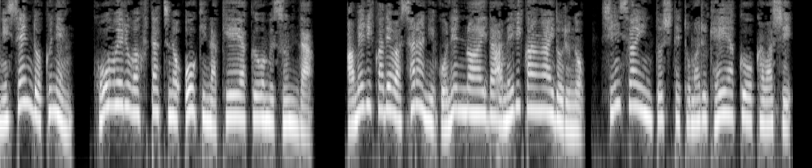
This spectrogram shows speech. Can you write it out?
2006年、コーウェルは2つの大きな契約を結んだ。アメリカではさらに5年の間アメリカンアイドルの審査員として泊まる契約を交わし、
